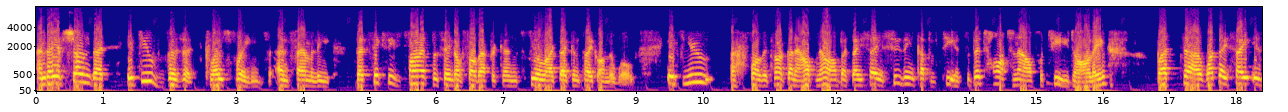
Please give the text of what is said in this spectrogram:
And they have shown that if you visit close friends and family, that 65% of South Africans feel like they can take on the world. If you, uh, well, it's not going to help now, but they say a soothing cup of tea. It's a bit hot now for tea, darling. But uh, what they say is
